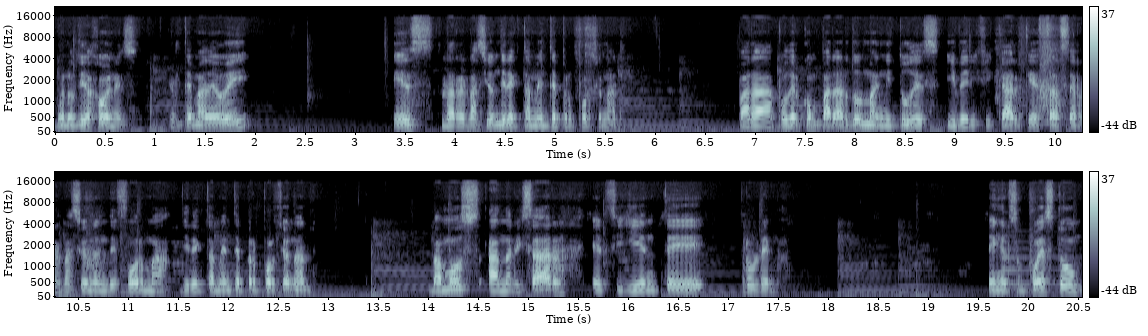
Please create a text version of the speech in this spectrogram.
Buenos días jóvenes. El tema de hoy es la relación directamente proporcional. Para poder comparar dos magnitudes y verificar que éstas se relacionen de forma directamente proporcional, vamos a analizar el siguiente problema. En el supuesto,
